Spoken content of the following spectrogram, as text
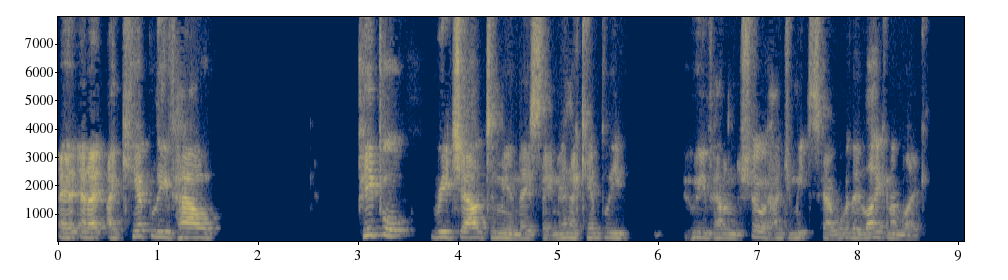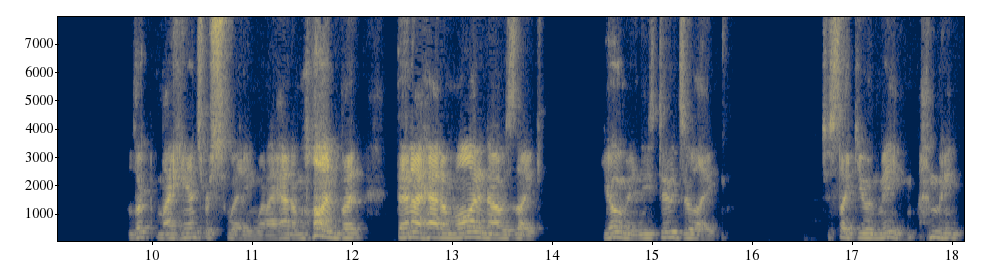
And, and I, I can't believe how people reach out to me and they say, Man, I can't believe who you've had on the show. How'd you meet this guy? What were they like? And I'm like, Look, my hands were sweating when I had them on, but then I had them on and I was like, Yo, man, these dudes are like just like you and me. I mean,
